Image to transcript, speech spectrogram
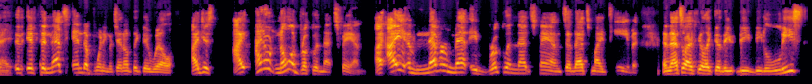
Right. if, if the Nets end up winning, which I don't think they will, I just I I don't know a Brooklyn Nets fan. I, I have never met a Brooklyn Nets fan said that's my team, and that's why I feel like they're the the, the least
